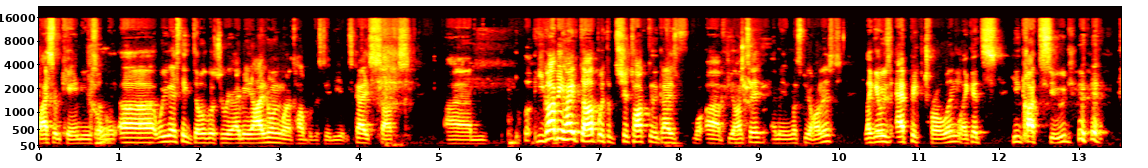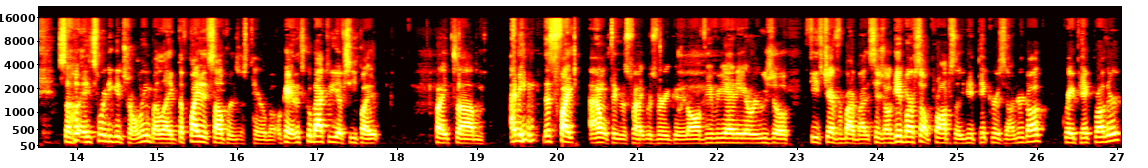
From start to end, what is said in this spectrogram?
buy some candy or something. Uh, what do you guys think? Dylan goes to? I mean, I don't even want to talk about this idiot. This guy sucks. Um, he got me hyped up with the shit talk to the guy's uh, fiance. I mean, let's be honest. Like it was epic trolling. Like it's he got sued, so it's pretty good trolling. But like the fight itself was just terrible. Okay, let's go back to the UFC fight. Fights. Um, I mean, this fight, I don't think this fight was very good at all. Viviane Araujo defeats Jennifer by, by decision. I'll give Marcel props though. He did pick her as an underdog. Great pick, brother.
